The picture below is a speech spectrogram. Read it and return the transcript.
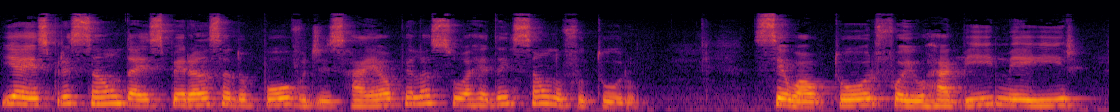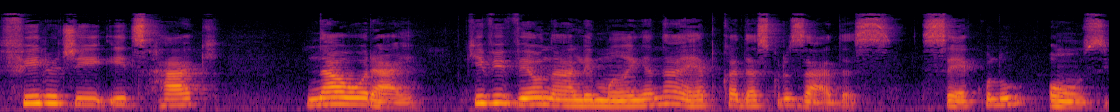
e a expressão da esperança do povo de Israel pela sua redenção no futuro. Seu autor foi o Rabi Meir, filho de Yitzhak Naorai, que viveu na Alemanha na época das Cruzadas, século XI.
